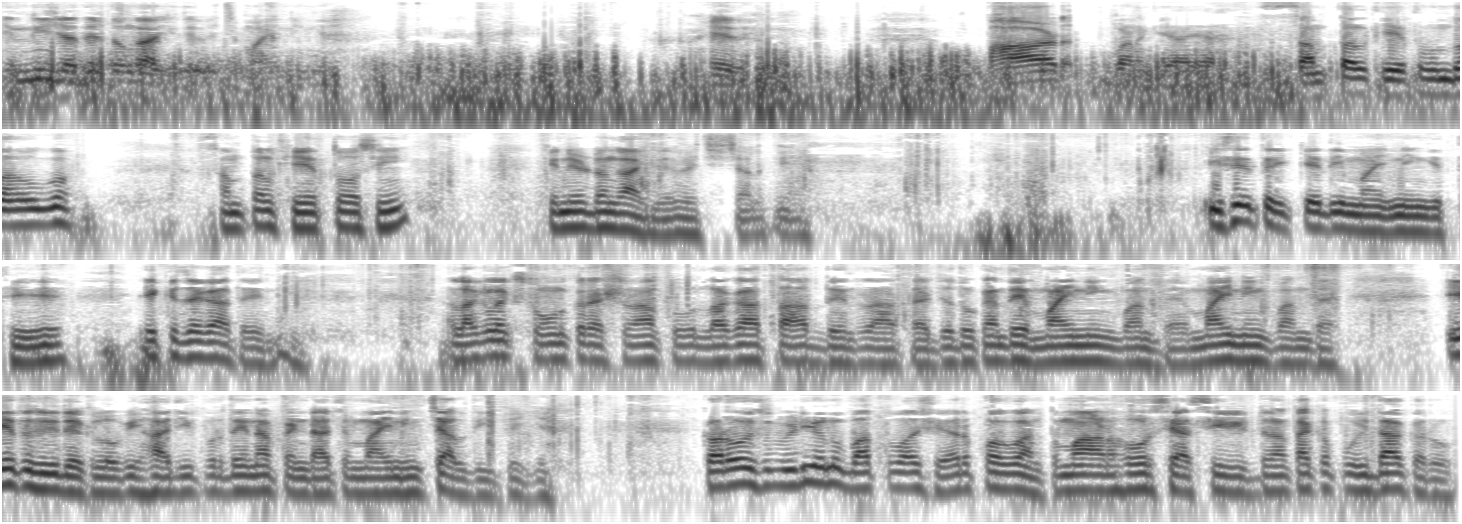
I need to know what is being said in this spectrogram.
ਇੰਨੀ ਜ਼ਿਆਦਾ ਡੂੰਘਾਈ ਦੇ ਵਿੱਚ ਮਾਈਨਿੰਗ ਹੈ। ਇਹ ਦੇਖੋ। ਪਹਾੜ ਬਣ ਗਿਆ ਆ। ਸਮਤਲ ਖੇਤ ਹੁੰਦਾ ਹੋਊਗਾ। ਸਮਤਲ ਖੇਤ ਤੋਂ ਅਸੀਂ ਕਿੰਨੀ ਡੂੰਘਾਈ ਦੇ ਵਿੱਚ ਚੱਲ ਗਏ ਇਸੇ ਤਰੀਕੇ ਦੀ ਮਾਈਨਿੰਗ ਇੱਥੇ ਇੱਕ ਜਗ੍ਹਾ ਤੇ ਨਹੀਂ। ਅਲੱਗ-ਅਲੱਗ ਸਟੋਨ ਕ੍ਰੈਸ਼ਰਾਂ ਤੋਂ ਲਗਾਤਾਰ ਦਿਨ ਰਾਤ ਹੈ। ਜਦੋਂ ਕਹਿੰਦੇ ਮਾਈਨਿੰਗ ਬੰਦ ਹੈ ਮਾਈਨਿੰਗ ਬੰਦ ਹੈ, ਇਹ ਤੁਸੀਂ ਦੇਖ ਲਓ ਵੀ ਹਾਜੀਪੁਰ ਦੇ ਇਹਨਾਂ ਪਿੰਡਾਂ 'ਚ ਮਾਈਨਿੰਗ ਚੱਲਦੀ ਪਈ ਹੈ। ਕਰੋ ਇਸ ਵੀਡੀਓ ਨੂੰ ਵੱਧ ਤੋਂ ਵੱਧ ਸ਼ੇਅਰ ਭਗਵੰਤ ਮਾਨ ਹੋਰ ਸਿਆਸੀ ਲੀਡਰਾਂ ਤੱਕ ਪੁੱਜਦਾ ਕਰੋ।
